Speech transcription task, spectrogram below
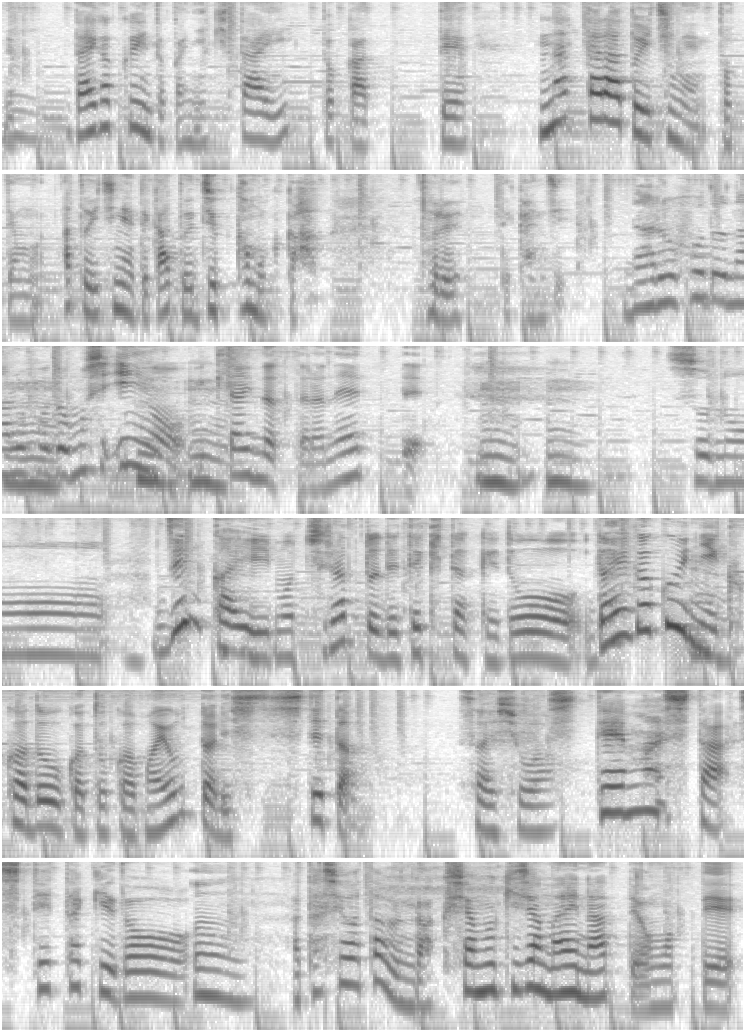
でうん。大学院とかに行きたいとかってなったらあと1年取ってもあと1年っていうかあと10科目か。取るって感じ。なるほどなるほど、うん。もし院をうんうん。行きたいんだったらねって、うんうんその前回もちらっと出てきたけど大学院に行くかどうかとか迷ったりししてた？最初は。してました。してたけど、うん。私は多分学者向きじゃないなって思って、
